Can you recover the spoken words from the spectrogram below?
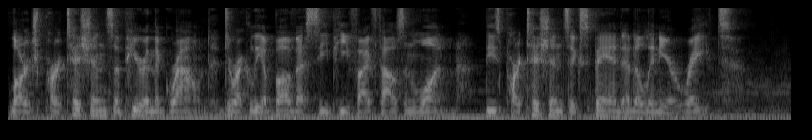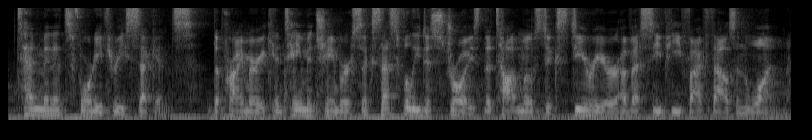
Large partitions appear in the ground, directly above SCP-5001. These partitions expand at a linear rate. 10 minutes 43 seconds. The primary containment chamber successfully destroys the topmost exterior of SCP-5001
